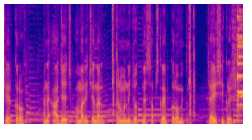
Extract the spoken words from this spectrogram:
શેર કરો અને આજે જ અમારી ચેનલ ધર્મની જ્યોતને સબસ્ક્રાઈબ કરો મિત્રો. જય શ્રી કૃષ્ણ.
